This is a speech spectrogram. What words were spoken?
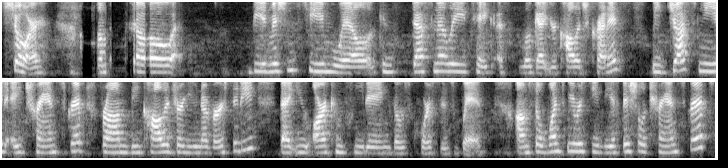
Sure. Um, so the admissions team will can definitely take a look at your college credits. We just need a transcript from the college or university that you are completing those courses with. Um, so once we receive the official transcript,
